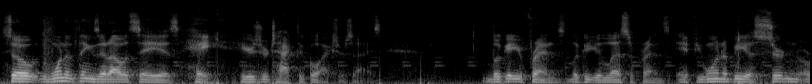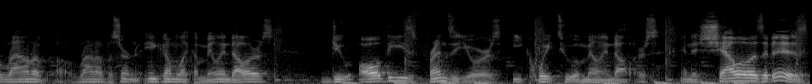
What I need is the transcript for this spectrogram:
So one of the things that I would say is, hey, here's your tactical exercise. Look at your friends. Look at your lesser friends. If you want to be a certain around of uh, around of a certain income, like a million dollars, do all these friends of yours equate to a million dollars? And as shallow as it is,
